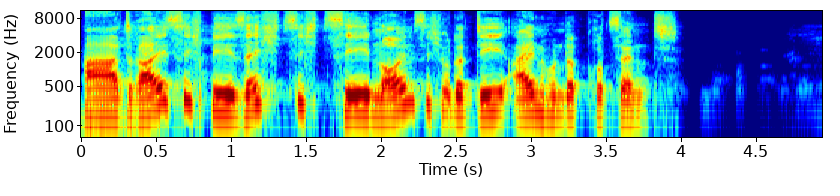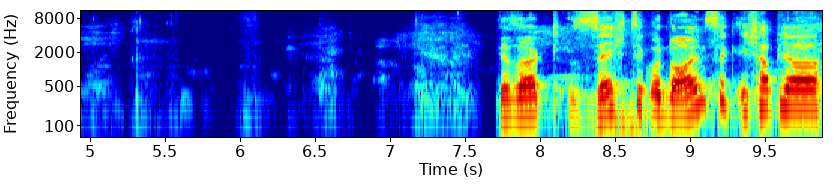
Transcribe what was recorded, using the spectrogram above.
A 30, B 60, C 90 oder D 100 Prozent? Ihr sagt 60 und 90. Ich habe ja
